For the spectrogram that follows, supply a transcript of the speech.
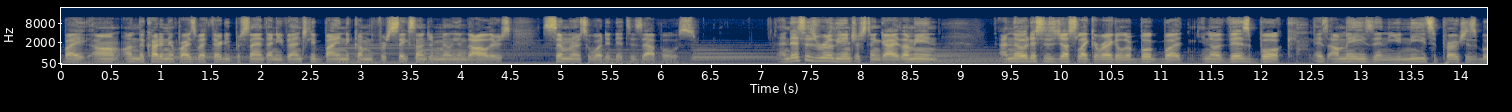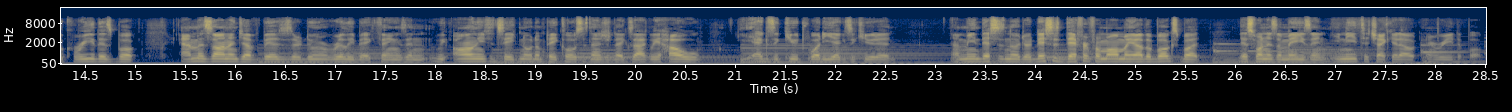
by um, undercutting the price by 30% and eventually buying the company for $600 million, similar to what they did to Zappos. And this is really interesting, guys. I mean, I know this is just like a regular book, but you know, this book is amazing. You need to purchase this book, read this book. Amazon and Jeff Bezos are doing really big things, and we all need to take note and pay close attention to exactly how he execute what he executed. I mean, this is no joke. This is different from all my other books, but this one is amazing. You need to check it out and read the book.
